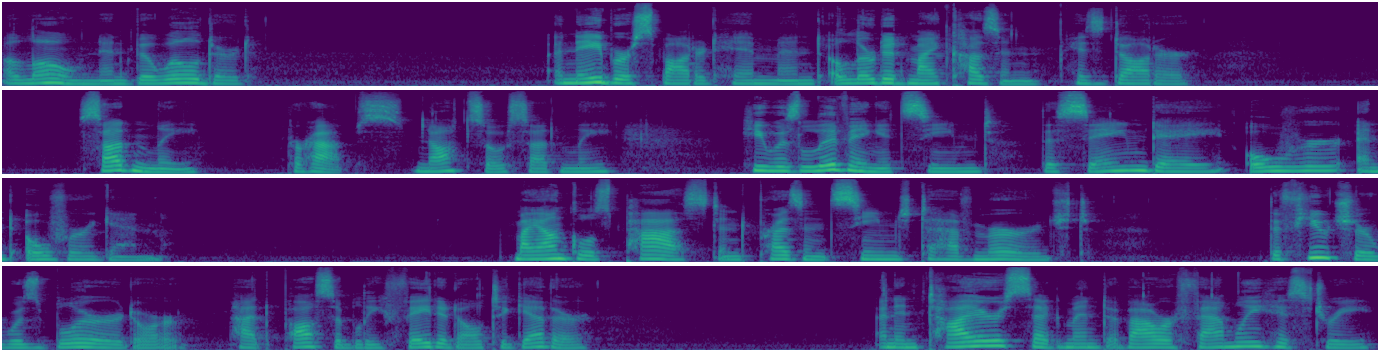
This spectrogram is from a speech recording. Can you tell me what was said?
alone and bewildered. A neighbor spotted him and alerted my cousin, his daughter. Suddenly, perhaps not so suddenly, he was living, it seemed, the same day over and over again. My uncle's past and present seemed to have merged. The future was blurred or had possibly faded altogether. An entire segment of our family history,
